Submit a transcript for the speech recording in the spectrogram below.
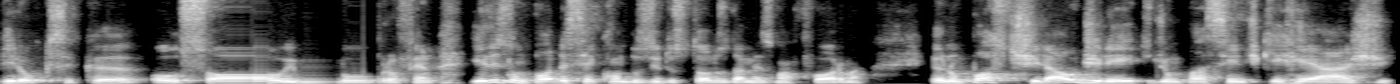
piroxicam ou só o ibuprofeno. E eles não podem ser conduzidos todos da mesma forma. Eu não posso tirar o direito de um paciente que reage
